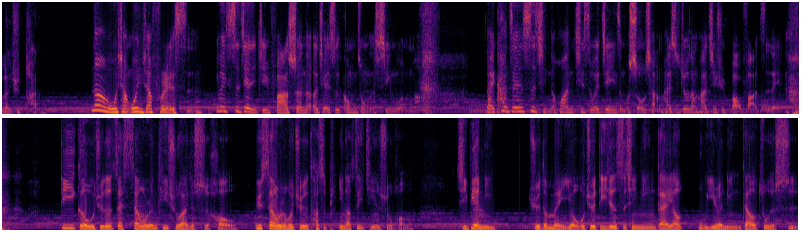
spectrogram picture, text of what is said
来去谈。那我想问一下 f r e s 因为事件已经发生了，而且是公众的新闻嘛？来看这件事情的话，你其实会建议怎么收场，还是就让它继续爆发之类的？第一个，我觉得在三五人提出来的时候，因为三五人会觉得他是凭他自己经验说话嘛。即便你觉得没有，我觉得第一件事情你应该要五一人，你应该要做的事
